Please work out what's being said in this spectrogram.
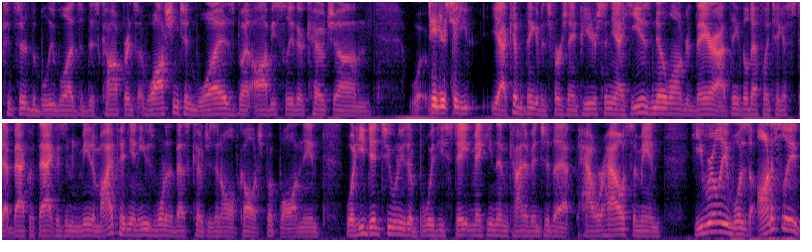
considered the blue bloods of this conference. Washington was, but obviously their coach um, Petersen. Pete, yeah, I couldn't think of his first name, Petersen. Yeah, he is no longer there. I think they'll definitely take a step back with that because, I mean, in my opinion, he was one of the best coaches in all of college football. I mean, what he did too when he's at Boise State, making them kind of into that powerhouse. I mean, he really was honestly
